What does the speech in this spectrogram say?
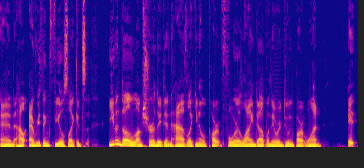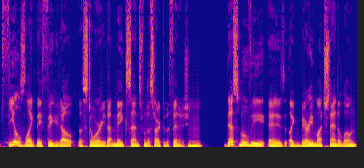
and how everything feels like it's. Even though I'm sure they didn't have like you know part four lined up when they were doing part one, it feels like they figured out a story that makes sense from the start to the finish. This movie is like very much standalone,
